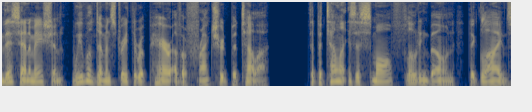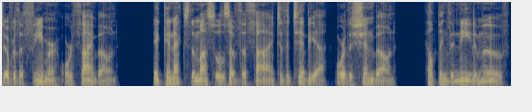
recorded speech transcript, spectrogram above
this animation, we will demonstrate the repair of a fractured patella. The patella is a small floating bone that glides over the femur or thigh bone. It connects the muscles of the thigh to the tibia or the shin bone, helping the knee to move.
